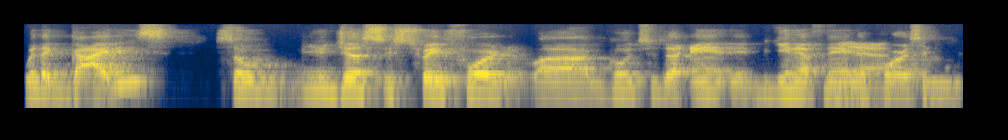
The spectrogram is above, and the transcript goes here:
with a guidance so you just straightforward uh, go to the end, beginning of the end yeah. of the course and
